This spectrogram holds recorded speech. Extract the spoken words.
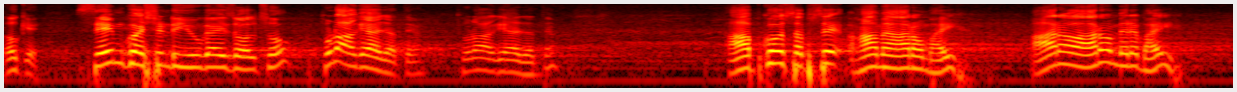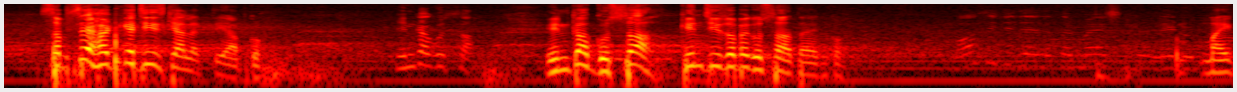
Okay same question to you guys also थोड़ा आगे आ जाते हैं थोड़ा आगे आ जाते हैं। आपको सबसे हाँ मैं आ रहा हूँ भाई। आ रहा हूँ आ रहा हूँ मेरे भाई। सबसे हटके चीज़ क्या लगती है आपको? इनका गुस्सा। इनका गुस्सा? किन चीज़ों पे गुस्सा आता है इनको? माइक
